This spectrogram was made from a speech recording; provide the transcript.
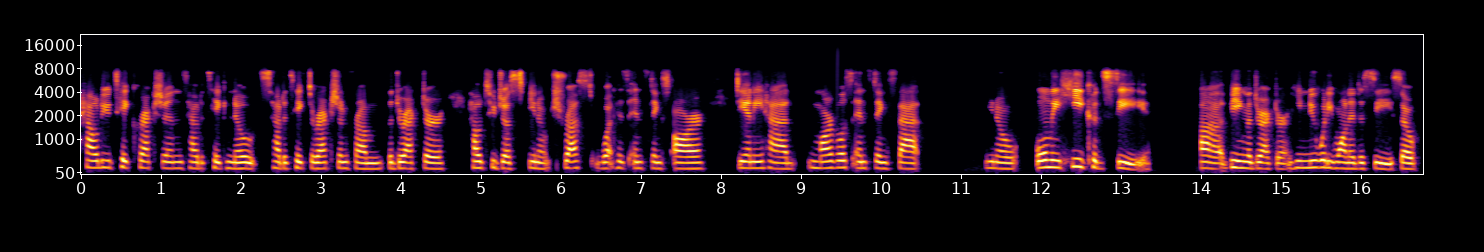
how do you take corrections, how to take notes, how to take direction from the director, how to just you know trust what his instincts are. Danny had marvelous instincts that you know only he could see uh, being the director, and he knew what he wanted to see. So,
